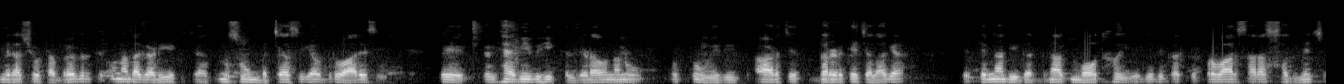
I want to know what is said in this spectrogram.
ਮੇਰਾ ਛੋਟਾ ਬ੍ਰਦਰ ਤੇ ਉਹਨਾਂ ਦਾ ਗਾੜੀ ਇੱਕ ਚ- ਮਾਸੂਮ ਬੱਚਾ ਸੀਗਾ, ਉਧਰੋਂ ਆ ਰਹੇ ਸੀ। ਤੇ ਹੈਵੀ ਵਹੀਕਲ ਜਿਹੜਾ ਉਹਨਾਂ ਨੂੰ ਉਹ ਧੂਏ ਦੀ ਆੜ 'ਚ ਦਰੜ ਕੇ ਚਲਾ ਗਿਆ ਤੇ ਤਿੰਨਾਂ ਦੀ ਦਰਦਨਾਕ ਮੌਤ ਹੋਈ ਹੈ, ਜਿਹਦੇ ਕਰਕੇ ਪਰਿਵਾਰ ਸਾਰਾ ਸਦਮੇ 'ਚ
